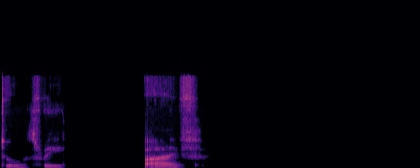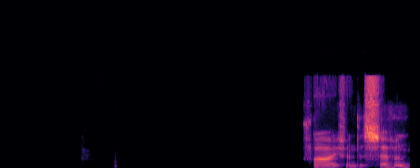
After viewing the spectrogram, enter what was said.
two, three, five. Five and the seven.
